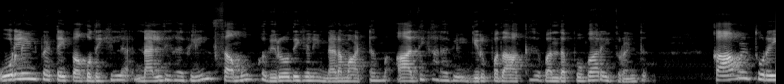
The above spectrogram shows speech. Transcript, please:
உருளையன்பேட்டை பகுதியில் நள்ளிரவில் சமூக விரோதிகளின் நடமாட்டம் அதிக அளவில் இருப்பதாக வந்த புகாரை துறந்து காவல்துறை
